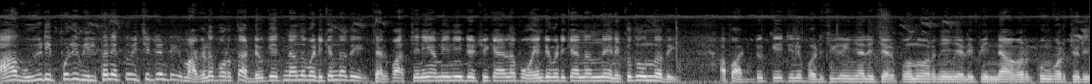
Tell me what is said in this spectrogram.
ആ വീട് ഇപ്പോഴും വിൽപ്പനയൊക്കെ വെച്ചിട്ടുണ്ട്. മകൾ പുറത്ത് അഡ്വക്കേറ്റിനാന്ന് പഠിക്കുന്നത്. ചിലപ്പോൾ അച്ഛനെയും അമ്മേനെയും രക്ഷിക്കാനുള്ള പോയിന്റ് പഠിക്കാനാണെന്ന് എനിക്ക് തോന്നുന്നത്. അപ്പോൾ അഡ്വക്കേറ്റിന് പഠിച്ചു കഴിഞ്ഞാൽ ചിലപ്പോൾ എന്ന് പറഞ്ഞു കഴിഞ്ഞാൽ പിന്നെ അവർക്കും കുറച്ചൊരു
